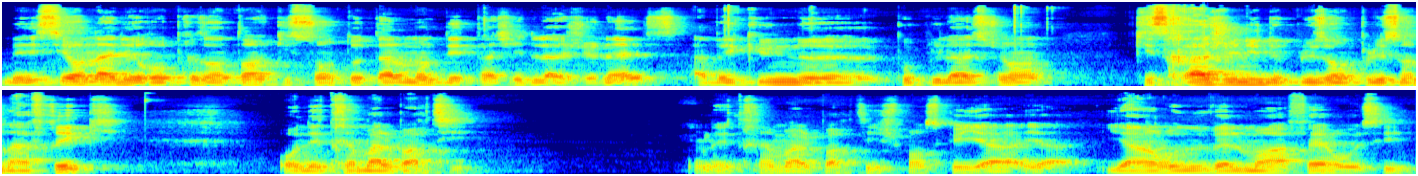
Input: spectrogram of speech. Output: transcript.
Mais si on a des représentants qui sont totalement détachés de la jeunesse, avec une euh, population qui se rajeunit de plus en plus en Afrique, on est très mal parti. On est très mal parti. Je pense qu'il y a, il y, y a un renouvellement à faire aussi,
